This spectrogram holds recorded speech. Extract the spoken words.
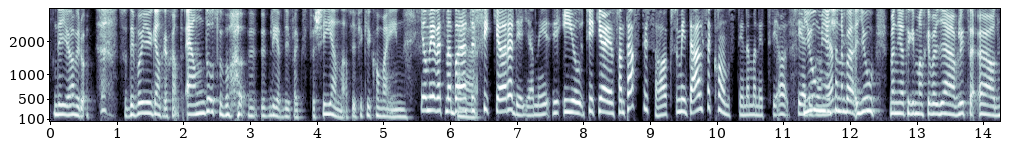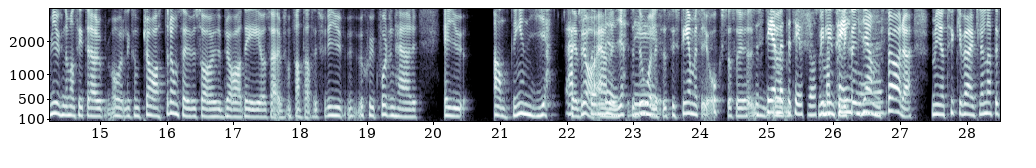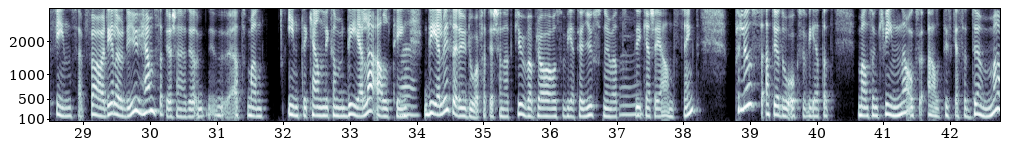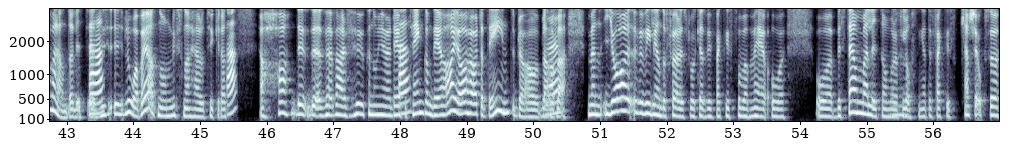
Det gör vi då. Så det var ju ganska skönt. Ändå så var, blev det ju faktiskt försenat. Vi fick ju komma in. Jo, men jag vet, men bara att du Eh. fick göra det, Jenny, ju, tycker jag är en fantastisk sak som inte alls är konstig när man är tre, tredje Jo, gången. men jag känner bara, jo, men jag tycker man ska vara jävligt så här, ödmjuk när man sitter här och, och liksom pratar om så här, USA, hur bra det är och så här, fantastiskt. För det är ju, sjukvården här är ju antingen jättebra Absolut, eller det jättedålig. är- Så systemet är ju också så... Jag, Systemet jag är till för oss vill inte liksom jämföra. Men jag tycker verkligen att det finns fördelar. Och det är ju hemskt att jag känner att, jag, att man inte kan liksom dela allting. Nej. Delvis är det ju då för att jag känner att gud vad bra och så vet jag just nu att Mm. det kanske är ansträngt. Plus att jag då också vet att man som kvinna också alltid ska så döma varandra lite. Ja. Det lovar jag att någon lyssnar här och tycker att jaha, det, det, varför, hur kunde hon göra det? Ja. För tänk om det, ja jag har hört att det är inte bra och bla bla bla. Men jag vill ändå förespråka att vi faktiskt får vara med och, och bestämma lite om våra Mm. förlossningar. Att det faktiskt kanske också,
